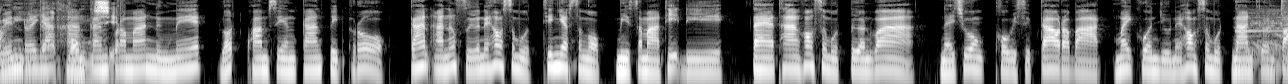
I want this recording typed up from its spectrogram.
เว้นระยะห่างกันประมาณ 1 เมตร ลดความเสี่ยงการติดโรค การอ่านหนังสือในห้องสมุดที่เงียบสงบมีสมาธิดี แต่ทางห้องสมุดเตือนว่า ในช่วงโควิด -19 ระบาดไม่ควรอยู่ในห้องสมุดนานเกินไป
